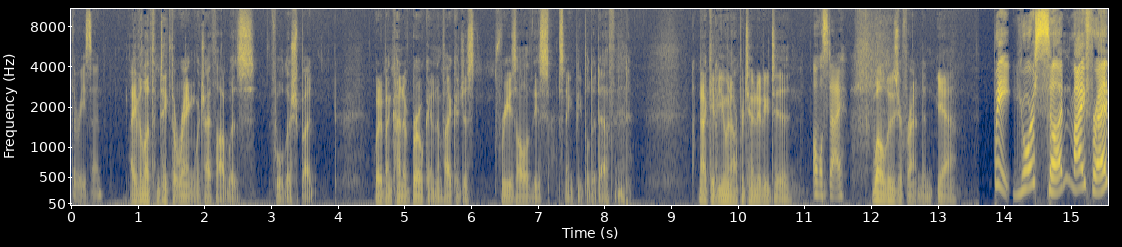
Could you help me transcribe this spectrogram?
the reason. I even let them take the ring, which I thought was foolish, but would have been kind of broken if I could just freeze all of these snake people to death and not give you an opportunity to, Almost die. well, lose your friend. And yeah, Wait, your son, my friend?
